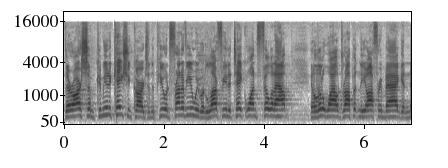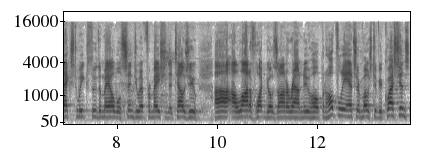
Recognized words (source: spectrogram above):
There are some communication cards in the pew in front of you. We would love for you to take one, fill it out in a little while, drop it in the offering bag, and next week through the mail, we'll send you information that tells you uh, a lot of what goes on around New Hope and hopefully answer most of your questions.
